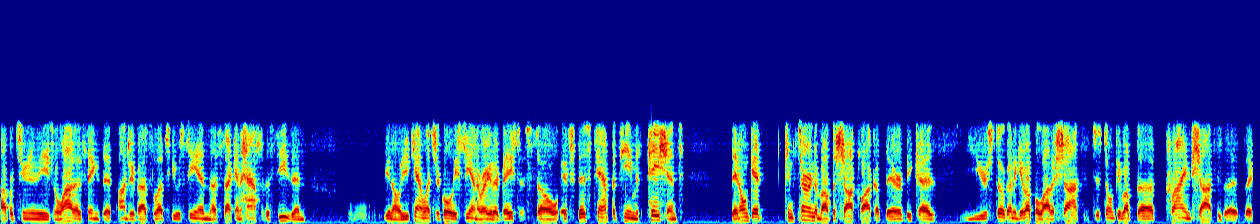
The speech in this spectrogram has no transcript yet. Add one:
opportunities. And a lot of the things that Andre Vasilevskiy was seeing the second half of the season you know, you can't let your goalie see on a regular basis. So if this Tampa team is patient, they don't get concerned about the shot clock up there because you're still going to give up a lot of shots. Just don't give up the prime shots, the the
